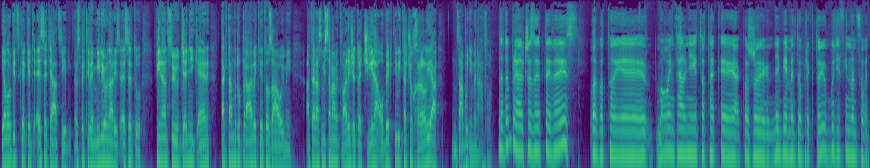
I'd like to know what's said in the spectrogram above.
Je logické, keď eseťáci, respektíve milionári z esetu financujú denník N, tak tam budú práve tieto záujmy. A teraz my sa máme tvariť, že to je číra objektivita, čo chrlia. Zabudíme na to. No dobré, ale čo z RTVS? Lebo to je, momentálne je to také, ako že nevieme dobre, kto ju bude financovať,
